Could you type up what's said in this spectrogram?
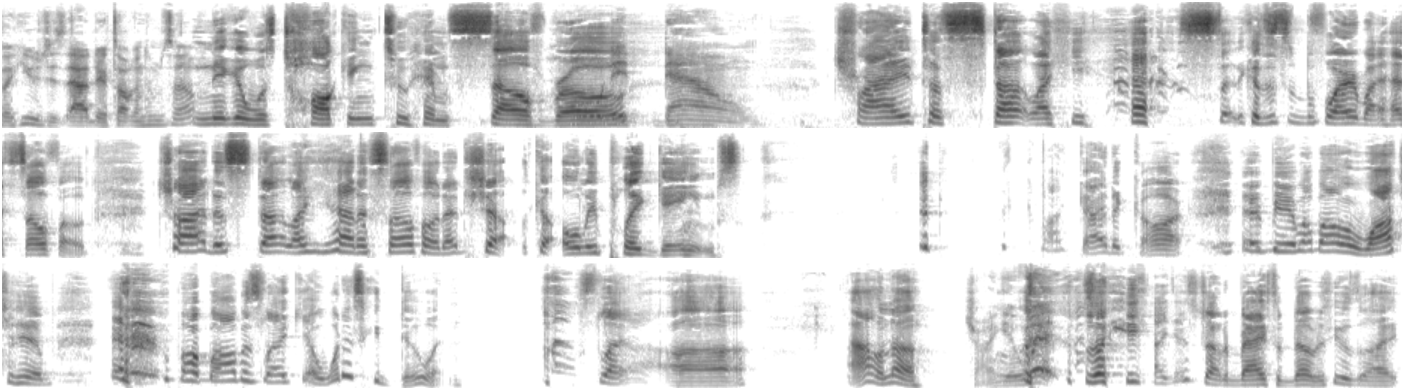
So he was just out there talking to himself. Nigga was talking to himself, bro. Hold it down. trying to stunt like he had because this is before everybody had cell phones. Trying to stunt like he had a cell phone. That shit could only play games. my guy in the car, and me and my mom were watching him, and my mom was like, "Yo, what is he doing?" I was like, "Uh, I don't know." Trying to get wet. I was like, I guess trying to bag some numbers. He was like,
